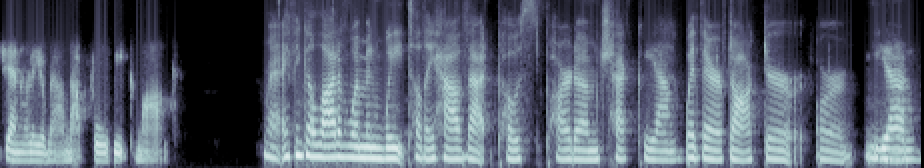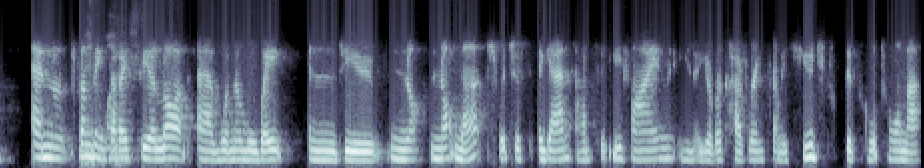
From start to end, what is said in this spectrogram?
generally around that four week mark. Right. I think a lot of women wait till they have that postpartum check yeah. with their doctor or yeah. Know, and something midwife. that I see a lot, uh, women will wait and do not not much, which is again absolutely fine. You know, you're recovering from a huge physical trauma,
